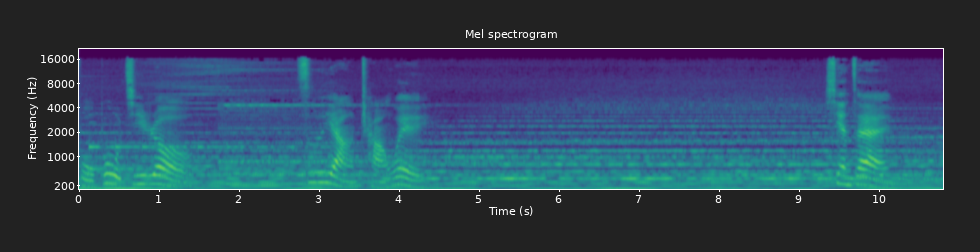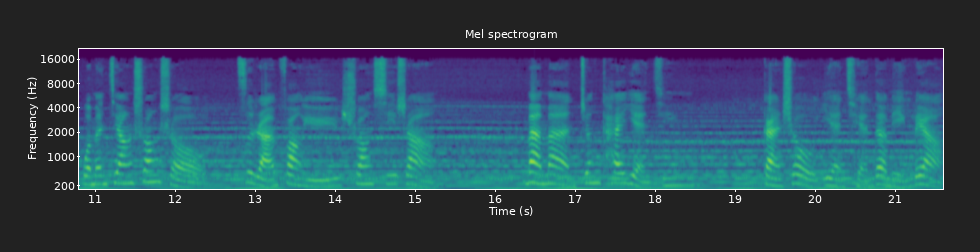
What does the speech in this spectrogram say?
腹部肌肉。滋养肠胃。现在，我们将双手自然放于双膝上，慢慢睁开眼睛，感受眼前的明亮。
